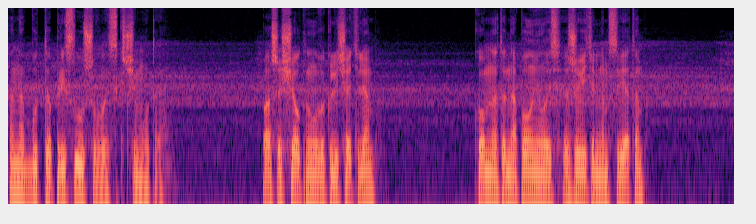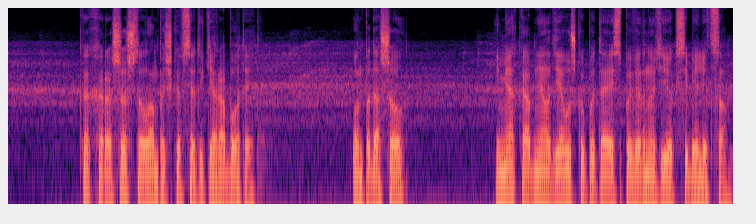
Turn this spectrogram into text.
Она будто прислушивалась к чему-то. Паша щелкнул выключателем. Комната наполнилась живительным светом. Как хорошо, что лампочка все-таки работает. Он подошел и мягко обнял девушку, пытаясь повернуть ее к себе лицом.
